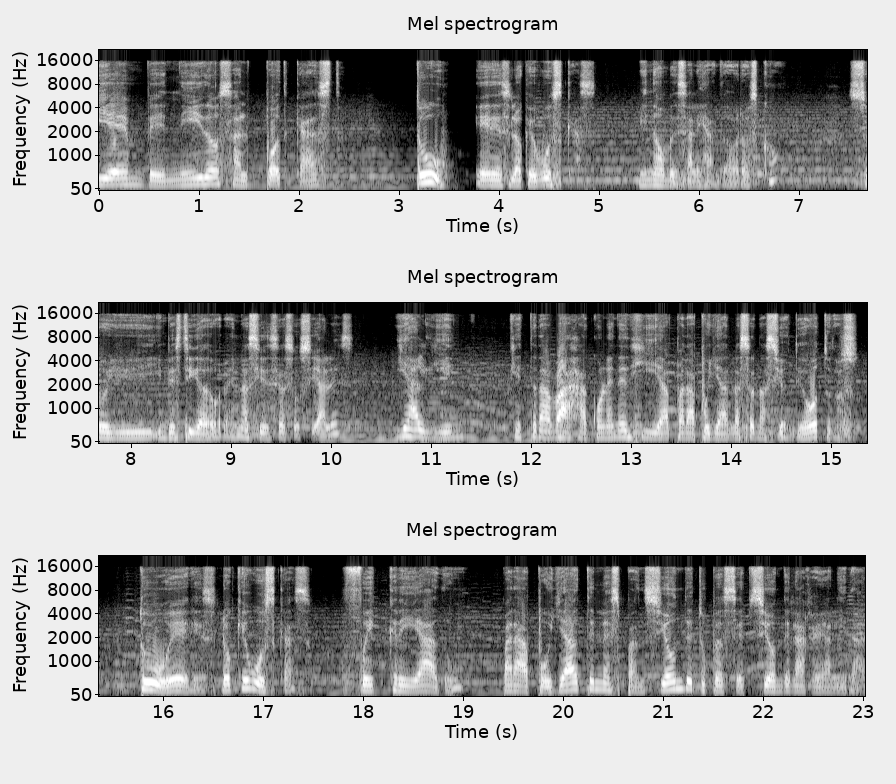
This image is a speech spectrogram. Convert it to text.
Bienvenidos al podcast Tú eres lo que buscas. Mi nombre es Alejandra Orozco. Soy investigadora en las ciencias sociales y alguien que trabaja con la energía para apoyar la sanación de otros. Tú eres lo que buscas fue creado para apoyarte en la expansión de tu percepción de la realidad.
